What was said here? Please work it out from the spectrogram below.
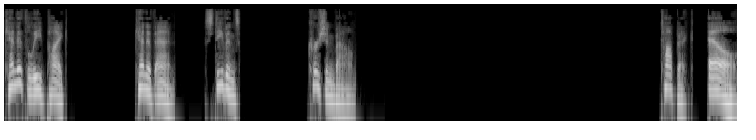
Kenneth Lee Pike Kenneth N. Stevens Kirshenbaum. Topic. L.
